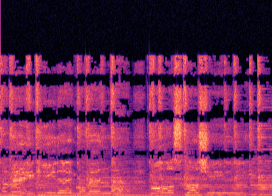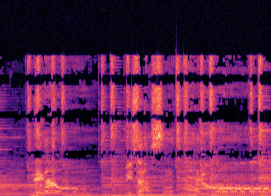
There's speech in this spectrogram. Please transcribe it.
ため息でごめんな。もう少し笑顔見させてよ。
